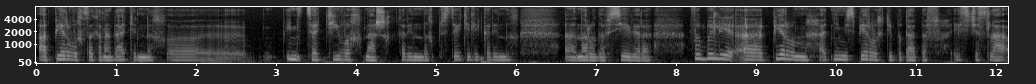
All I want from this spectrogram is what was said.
о первых законодательных э, инициативах наших коренных представителей коренных э, народов Севера. Вы были э, первым, одним из первых депутатов из числа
